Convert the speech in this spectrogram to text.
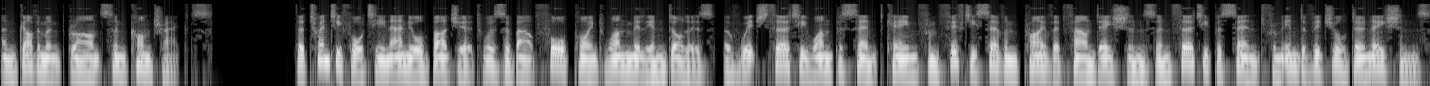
and government grants and contracts. The 2014 annual budget was about $4.1 million, of which 31% came from 57 private foundations and 30% from individual donations.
